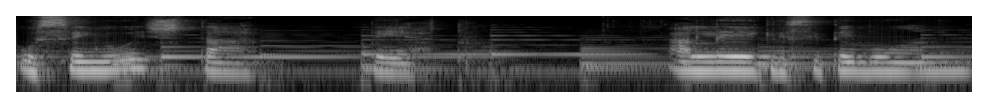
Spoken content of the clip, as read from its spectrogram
o Senhor está perto. Alegre-se, tendo ânimo.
